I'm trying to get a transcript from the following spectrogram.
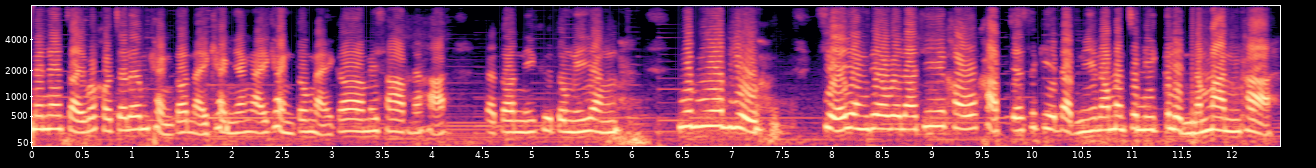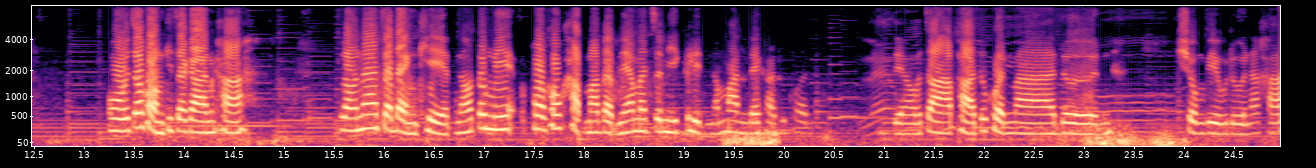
ไม่แน่ใจว่าเขาจะเริ่มแข่งตอนไหนแข่งยังไง แข่งตรงไหนก็ไม่ทราบนะคะ แต่ตอนนี้คือตรงนี้ยังเงียบๆอยู่ เสียอย่างเดียวเวลาที่เขาขับเจ็ตสกีแบบนี้แล้วมันจะมีกลิ่นน้ำมันค่ะ โอ้เจ้าของกิจการคะเราน่าจะแบ่งเขตเนาะตรงนี้พอเขาขับมาแบบนี้มันจะมีกลิ่นน้ำมันเลยค่ะ ทุกคน เดี๋ยวจะพาทุกคนมาเดินชมวิวดูนะคะ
